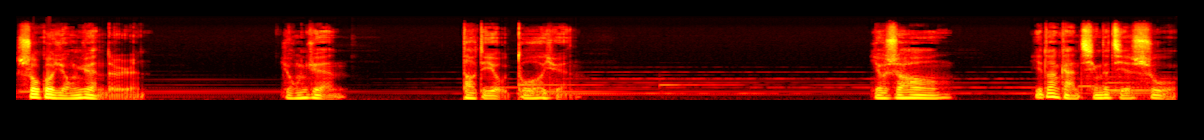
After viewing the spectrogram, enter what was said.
说过永远的人，永远到底有多远？有时候，一段感情的结束，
